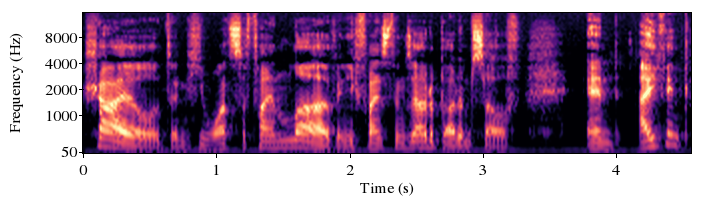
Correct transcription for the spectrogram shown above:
child and he wants to find love and he finds things out about himself. And I think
